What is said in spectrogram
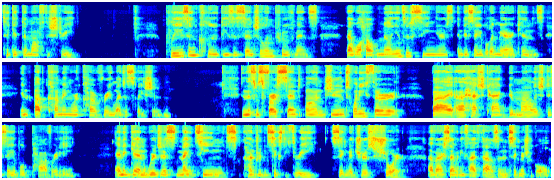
to get them off the street. Please include these essential improvements that will help millions of seniors and disabled Americans in upcoming recovery legislation. And this was first sent on June 23rd by uh, hashtag demolish disabled poverty. And again, we're just 1,963 signatures short of our 75,000 signature goal.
